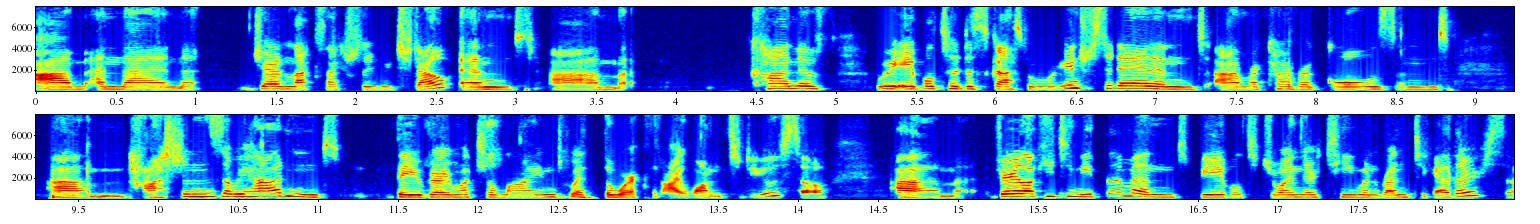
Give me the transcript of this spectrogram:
Um, and then Jared Lex actually reached out and um, kind of we were able to discuss what we're interested in and um, our kind of our goals and passions that we had, and they very much aligned with the work that I wanted to do. So, um, very lucky to meet them and be able to join their team and run together. So,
